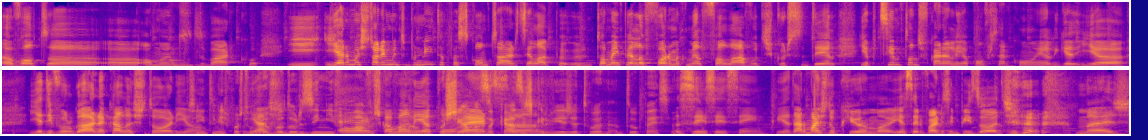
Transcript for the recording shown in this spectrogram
a volta uh, ao mundo de barco. E, e era uma história muito bonita para se contar, sei lá, também pela forma como ele falava, o discurso dele. E apetecia-me tanto ficar ali a conversar com ele e a, e a, e a divulgar aquela história. Sim, tinhas posto um E acho- gravadorzinho e falavas com ficava ele depois chegavas a casa e escrevias a tua, a tua peça. Sim, sim, sim. Ia dar mais do que uma, ia ser vários episódios. mas,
